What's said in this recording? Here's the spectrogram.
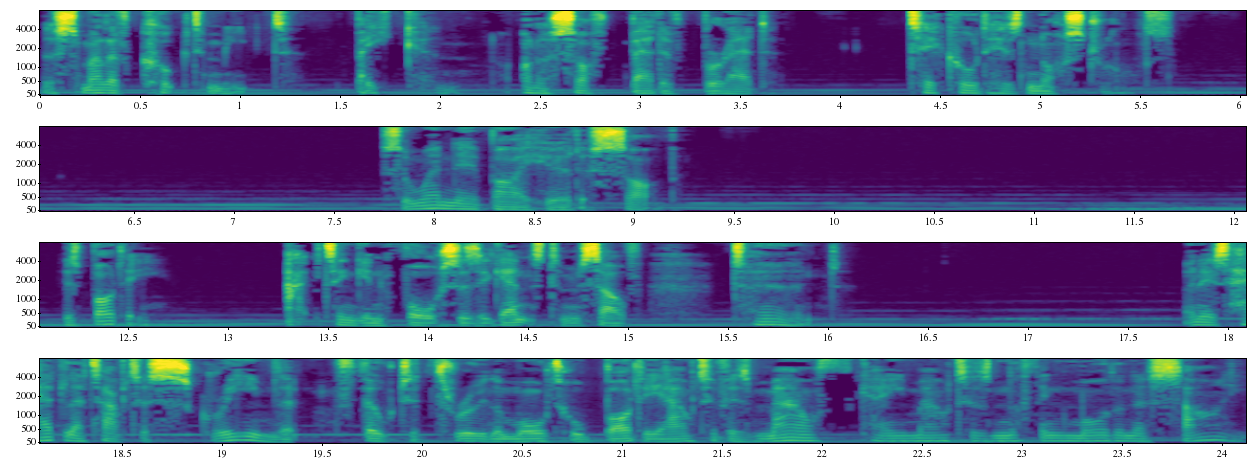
The smell of cooked meat, bacon, on a soft bed of bread tickled his nostrils. So when nearby he heard a sob. His body, acting in forces against himself, turned. And his head let out a scream that filtered through the mortal body out of his mouth, came out as nothing more than a sigh.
